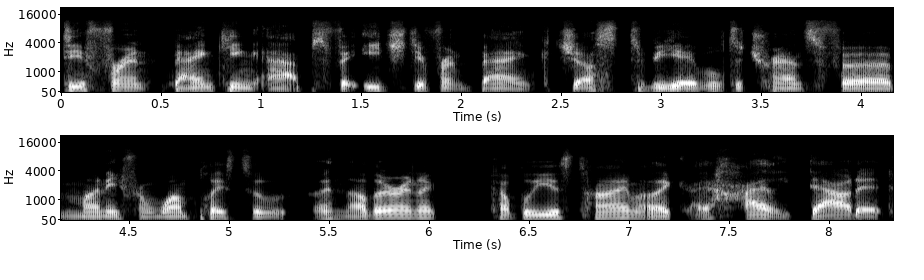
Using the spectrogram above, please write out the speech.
different banking apps for each different bank just to be able to transfer money from one place to another in a couple of years time like i highly doubt it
